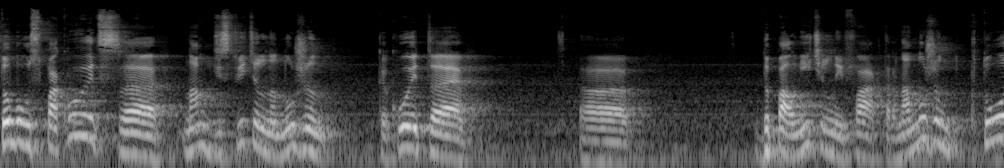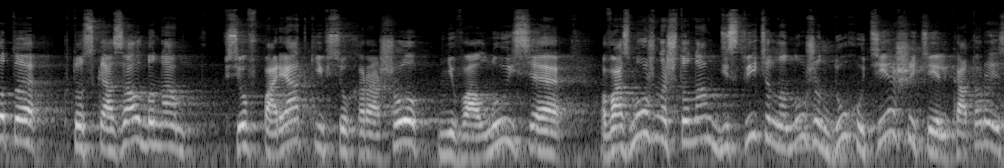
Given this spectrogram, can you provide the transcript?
Чтобы успокоиться, нам действительно нужен какой-то э, дополнительный фактор. Нам нужен кто-то, кто сказал бы нам, все в порядке, все хорошо, не волнуйся. Возможно, что нам действительно нужен дух-утешитель, который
